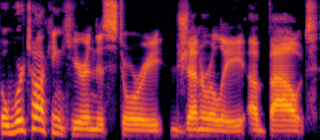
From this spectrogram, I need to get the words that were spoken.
but we're talking here in this story generally about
